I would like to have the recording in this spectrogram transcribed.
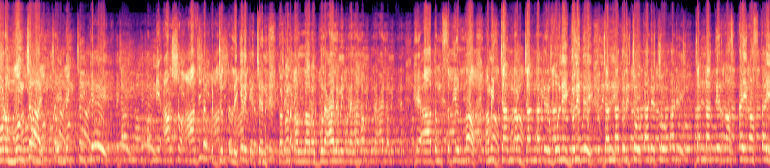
বড় মন চায় নাম আপনি আরশো আজিমে পর্যন্ত লিখে রেখেছেন, তখন আল্লাহ রব্বুল আলামিন হে আদম সবিউল্লাহ, আমি যার জান্নাতের গলি গলিতে, জান্নাতের চৌকাটে চৌকাটে জান্নাতের রাস্তায় রাস্তায়,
